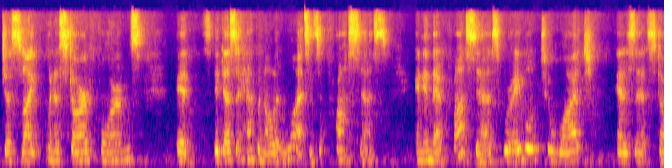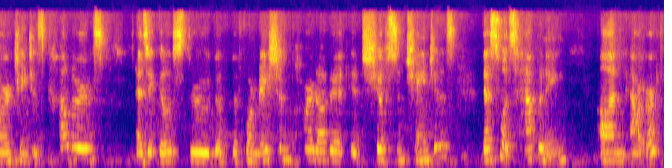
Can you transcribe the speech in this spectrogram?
Just like when a star forms, it, it doesn't happen all at once, it's a process. And in that process, we're able to watch as that star changes colors, as it goes through the, the formation part of it, it shifts and changes. That's what's happening on our earth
